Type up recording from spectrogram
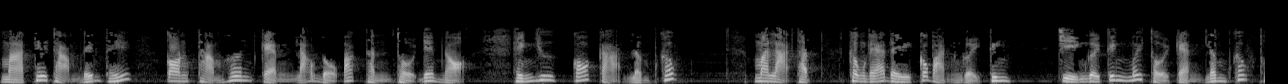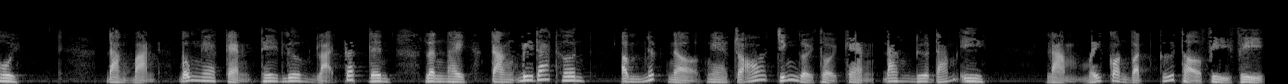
mà thê thảm đến thế, còn thảm hơn kèn lão đồ bác thần thổi đêm nọ, hình như có cả lầm khốc. Mà lạ thật, không lẽ đây có bạn người kinh, chỉ người kinh mới thổi kèn lâm khốc thôi. Đàng bản bỗng nghe kèn thê lương lại cất lên, lần này càng bi đát hơn, âm nức nở nghe rõ chính người thổi kèn đang đưa đám y. Làm mấy con vật cứ thở phì phì,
